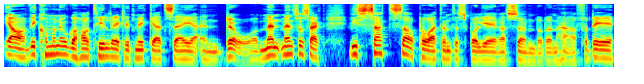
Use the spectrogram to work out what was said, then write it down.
ja, vi kommer nog att ha tillräckligt mycket att säga ändå. Men, men som sagt, vi satsar på att inte spoljera sönder den här. För det,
